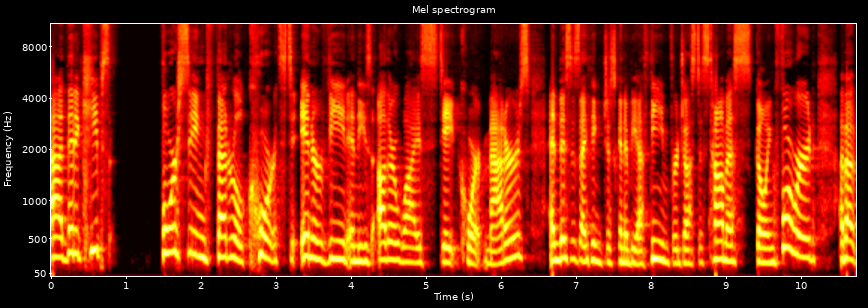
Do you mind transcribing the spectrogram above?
Uh, that it keeps forcing federal courts to intervene in these otherwise state court matters. And this is, I think, just going to be a theme for Justice Thomas going forward about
